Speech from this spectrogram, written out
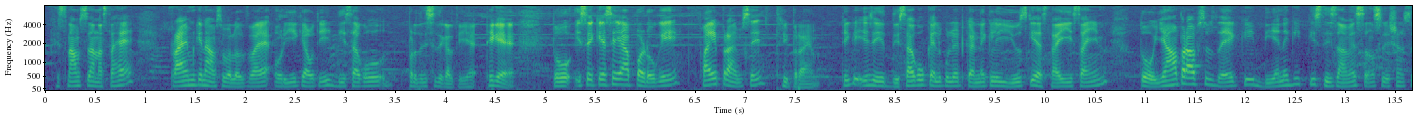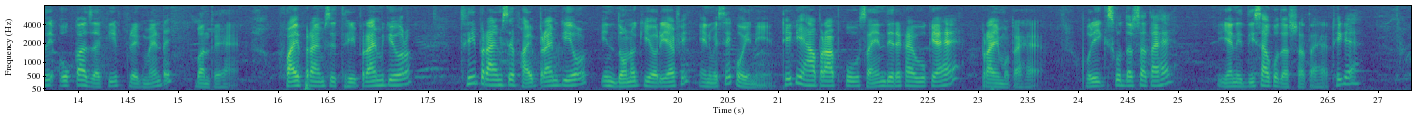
किस नाम से जाना जाता है? प्राइम के नाम से बोला जाता है और ये क्या होती है? दिशा को प्रदर्शित करती है, ठीक है? तो इसे कैसे आप पढ़ोगे? फाइव प्राइम से थ्री प्राइम ठीक है? इसे दिशा को कैलकुलेट करने के लिए यूज़ किया जाता है ये साइन तो यहाँ पर आपसे है कि डीएनए की किस दिशा में संश्लेषण से ओकाजा की फ्रेगमेंट बनते हैं। फाइव प्राइम से थ्री प्राइम की ओर थ्री प्राइम से फाइव प्राइम की ओर, इन दोनों की ओर या फिर इनमें से कोई नहीं है, ठीक है? यहाँ पर आपको साइन दे रखा है वो क्या है? प्राइम होता है। और ये किसको दर्शाता है? यानी दिशा को दर्शाता है, ठीक है?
